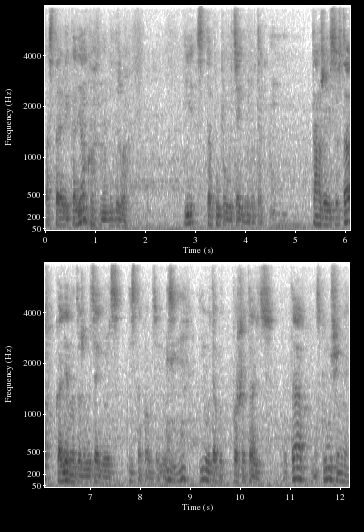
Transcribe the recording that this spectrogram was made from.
Поставили коленку на бедро и стопу повытягивали вот так. Там же есть сустав, колено тоже вытягивается, и стопа вытягивается. И вот так вот пошатались. Вот так, на скручивание,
